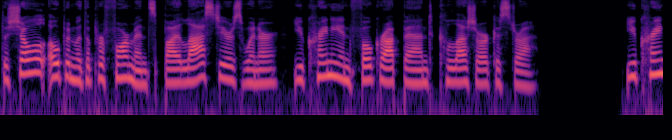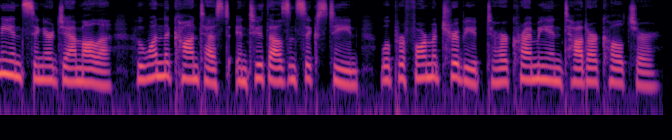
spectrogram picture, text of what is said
The show will open with a performance by last year's winner, Ukrainian folk rock band Kalush Orchestra. Ukrainian singer Jamala, who won the contest in 2016, will perform a tribute to her Crimean Tatar culture.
